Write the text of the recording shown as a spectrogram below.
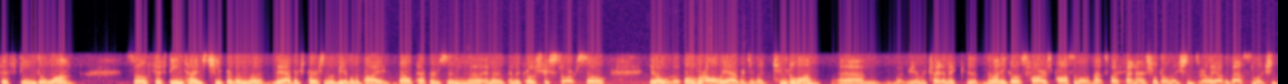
15 to 1. So 15 times cheaper than the, the average person would be able to buy bell peppers in, uh, in, a, in a grocery store. So you know, overall we average about two to one. Um, but, you know, we try to make the, the, money go as far as possible, and that's why financial donations really are the best solution.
